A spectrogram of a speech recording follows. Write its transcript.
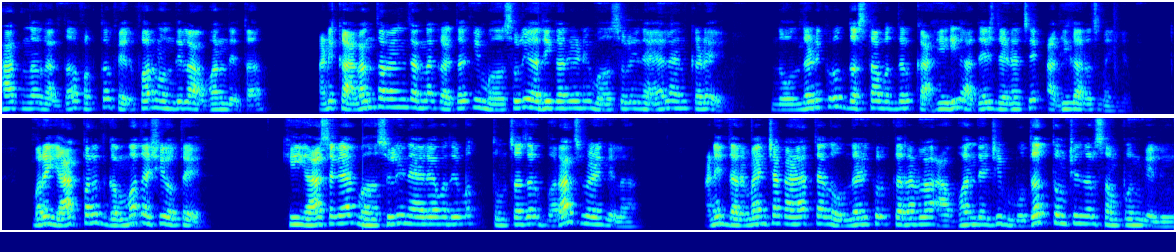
हात न घालता फक्त फेरफार नोंदीला आव्हान देतात. आणि कालांतराने त्यांना कळतं की महसुली अधिकारी आणि महसुली न्यायालयांकडे नोंदणीकृत दस्ताबद्दल काहीही आदेश देण्याचे अधिकारच नाहीये. बरं यात परत गंमत अशी होते की या सगळ्या महसुली न्यायालयामध्ये मग तुमचा जर बराच वेळ गेला आणि दरम्यानच्या काळात त्या नोंदणीकृत कराराला आव्हान द्यायची मुदत तुमची जर संपून गेली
